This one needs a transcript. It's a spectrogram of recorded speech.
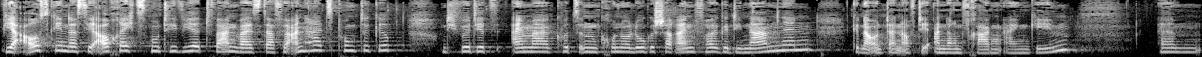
wir ausgehen, dass sie auch rechtsmotiviert waren, weil es dafür Anhaltspunkte gibt. Und ich würde jetzt einmal kurz in chronologischer Reihenfolge die Namen nennen, genau, und dann auf die anderen Fragen eingehen. Ähm,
